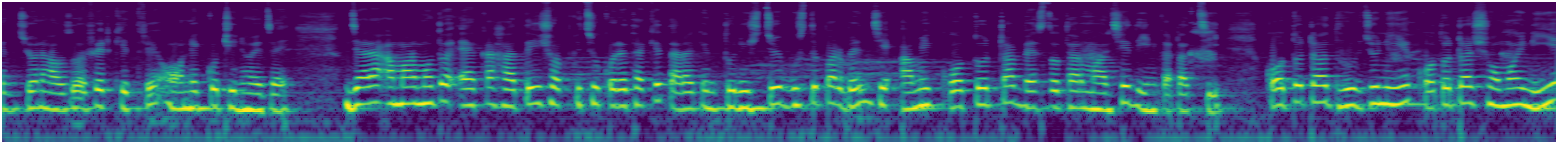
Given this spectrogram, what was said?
একজন হাউসওয়াইফের ক্ষেত্রে অনেক কঠিন হয়ে যায়। যারা আমার মতো একা হাতেই সব কিছু করে থাকে, তারা কিন্তু নিশ্চয়ই বুঝতে পারবেন যে আমি কতটা ব্যস্ততার মাঝে দিন কাটাচ্ছি, কতটা ধৈর্য নিয়ে, কতটা সময় নিয়ে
